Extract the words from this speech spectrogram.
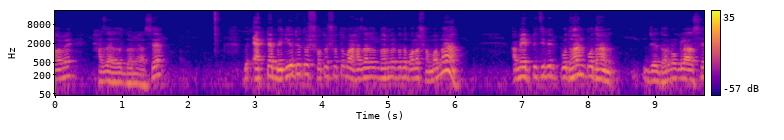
ধর্মে, হাজার হাজার ধর্মে আছে। তো একটা ভিডিওতে তো শত শত বা হাজার হাজার ধর্মের কথা বলা সম্ভব না। আমি পৃথিবীর প্রধান প্রধান যে ধর্মগুলো আছে,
